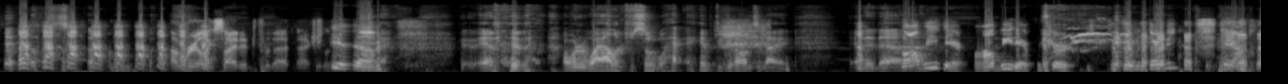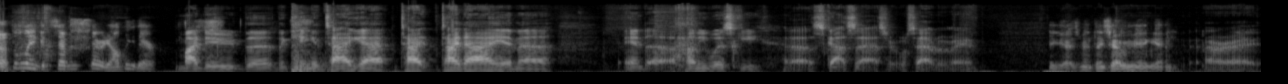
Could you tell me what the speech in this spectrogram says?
I'm, I'm real excited for that, actually. Yeah. And, and I wonder why Alex was so hip to get on tonight. And it, uh, I'll be there. I'll be there for sure. Seven thirty. Okay, I'll click the link at seven thirty. I'll be there. My dude, the the king of tie guy, tie tie dye, and uh, and uh, honey whiskey, uh, Scott Sasser. What's happening, man? Hey guys, man. Thanks for having me again. All right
